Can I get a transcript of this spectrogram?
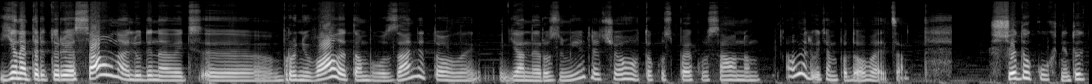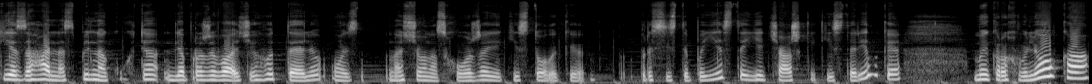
Є на території сауна, люди навіть е, бронювали, там було зайнято, але я не розумію, для чого в таку спеку сауна, але людям подобається. Щодо кухні, тут є загальна спільна кухня для проживаючих готелю. Ось на що вона схожа, які столики присісти поїсти, є чашки, якісь тарілки, микрохвильовка,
